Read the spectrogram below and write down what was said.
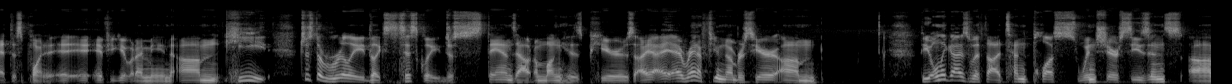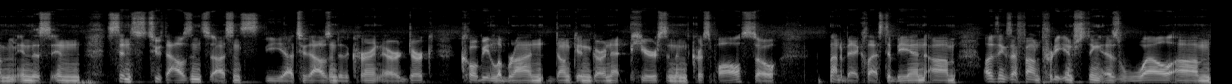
at this point, if you get what I mean. Um, he just a really like statistically just stands out among his peers. I, I, I ran a few numbers here. Um, the only guys with uh, 10 plus win share seasons um, in this in since 2000s, uh, since the uh, 2000 to the current are Dirk, Kobe, LeBron, Duncan, Garnett, Pierce, and then Chris Paul. So not a bad class to be in. Um, other things I found pretty interesting as well. Um,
